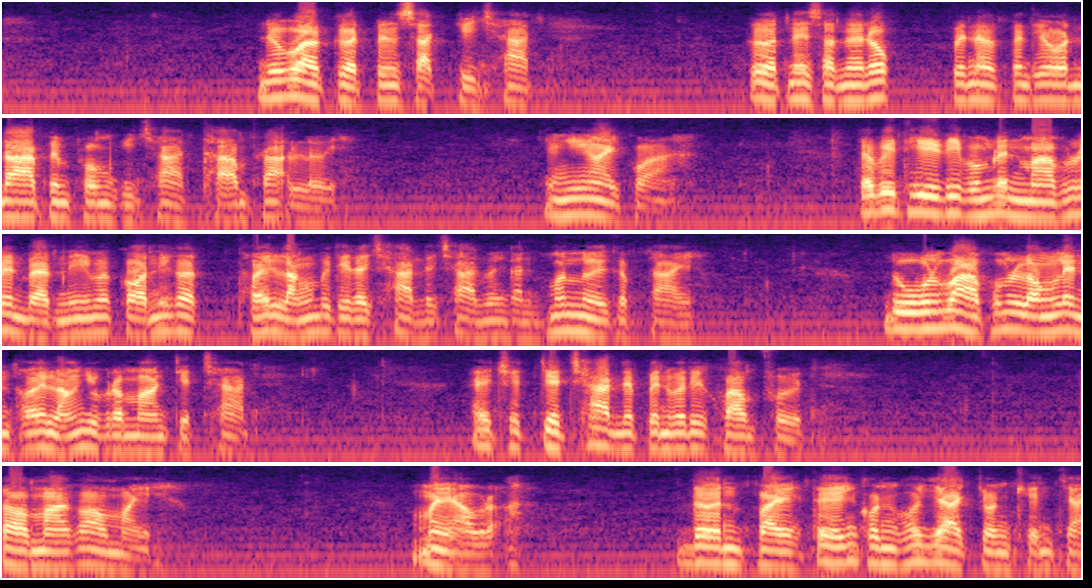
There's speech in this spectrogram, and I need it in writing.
หรือว่าเกิดเป็นสัตว์กี่ชาติ เกิดในสัตว์นรกเป็นเป็นเทวดาเป็นพรหมกี่ชาติถามพระเลย อย่างนี้ง่ายกว่า แต่วิธีที่ผมเล่นมาผมเล่นแบบนี้เมื่อก่อนนี้ก็ถอยหลังไปทีละชาติละชาติเหมือนกันมันเหนื่อยกับตาย ดูมันว่าผมลองเล่นถอยหลังอยู่ประมาณเจ็ดชาติไอ้เจ็ดเจ็ดชาติเนี่ยเป็นไปด้วยความฝืด ต่อมาก็เอาใหม่ ไม่เอาละเดินไปถ้าเห็นคนเขายากจนเข็นใจ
